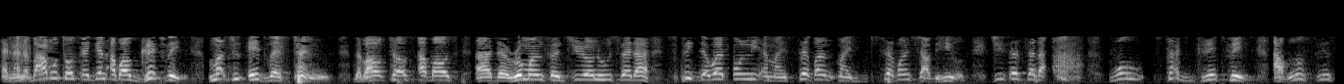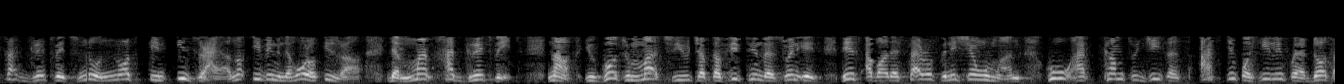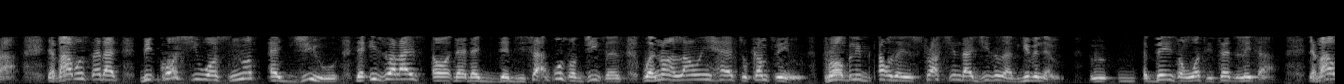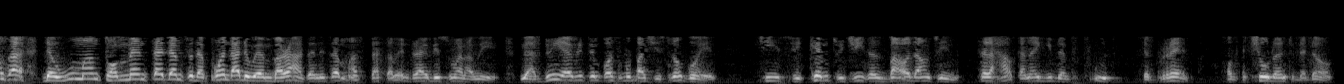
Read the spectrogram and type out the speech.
And then the Bible talks again about great faith. Matthew 8 verse 10. The Bible tells about uh, the Roman centurion who said, uh, speak the word only and my servant, my servant shall be healed. Jesus said, ah, well, such great faith. I've not seen such great faith. No, not in Israel, not even in the whole of Israel. The man had great faith. Now, you go to Matthew chapter 15 verse 28. This is about the Syrophoenician woman who had come to Jesus asking for healing for her daughter. The Bible said that because she was not a Jew, the Israelites or the, the, the disciples of Jesus were not allowing her to come to him. Probably that was the instruction that Jesus had given them based on what he said later. The Bible said the woman tormented them to the point that they were embarrassed and they said, Master, come and drive this woman away. We are doing everything possible, but she's not going. She, she came to Jesus, bowed down to him, said, How can I give the food, the bread of the children to the dogs?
